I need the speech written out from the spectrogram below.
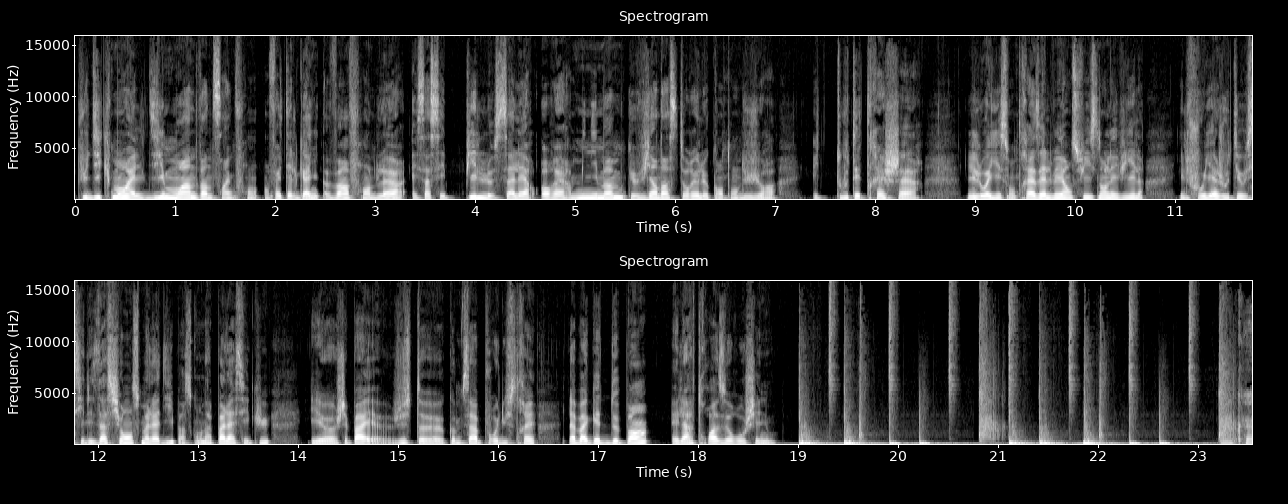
Pudiquement, elle dit moins de 25 francs. En fait, elle gagne 20 francs de l'heure, et ça, c'est pile le salaire horaire minimum que vient d'instaurer le canton du Jura. Et tout est très cher. Les loyers sont très élevés en Suisse dans les villes. Il faut y ajouter aussi les assurances maladie parce qu'on n'a pas la sécu. Et euh, je sais pas, euh, juste euh, comme ça pour illustrer, la baguette de pain, elle est à 3 euros chez nous. Donc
